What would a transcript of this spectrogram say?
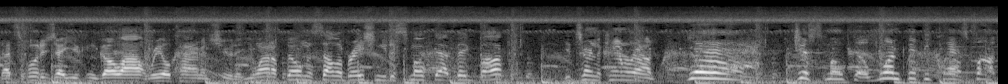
That's footage that you can go out real time and shoot it. You want to film the celebration, you just smoked that big buck, you turn the camera around. Yeah! Just smoked a 150 class buck.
